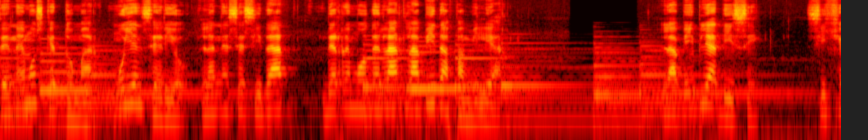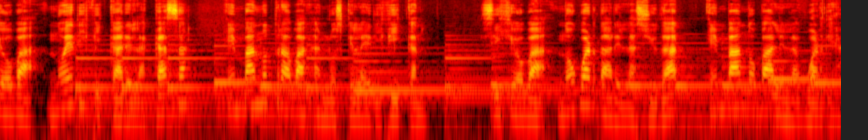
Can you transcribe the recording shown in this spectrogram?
Tenemos que tomar muy en serio la necesidad de remodelar la vida familiar. La Biblia dice, si Jehová no edificare la casa, en vano trabajan los que la edifican. Si Jehová no guardare la ciudad, en vano vale la guardia.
